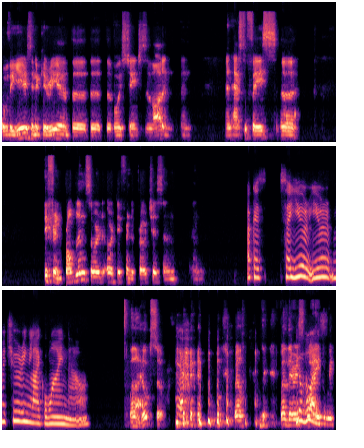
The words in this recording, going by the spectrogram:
over the years in a career the the, the voice changes a lot and and and has to face uh, different problems or or different approaches and, and okay so you're you're maturing like wine now. Well i hope so. Yeah. well well there is wine which,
